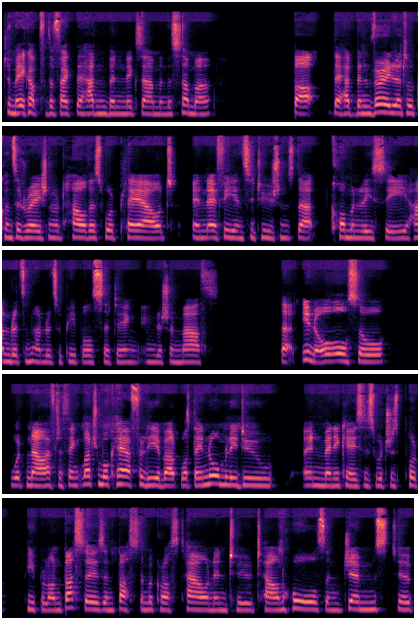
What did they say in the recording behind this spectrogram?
to make up for the fact there hadn't been an exam in the summer. But there had been very little consideration on how this would play out in FE institutions that commonly see hundreds and hundreds of people sitting English and maths that, you know, also would now have to think much more carefully about what they normally do in many cases, which is put people on buses and bus them across town into town halls and gyms to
